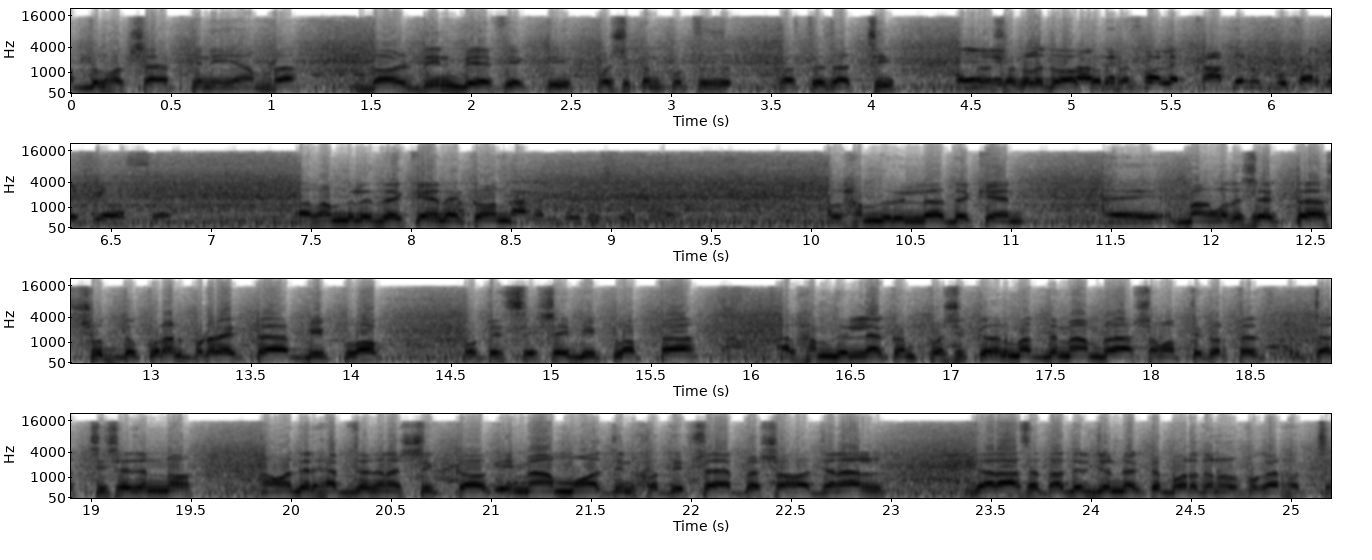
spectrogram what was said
আব্দুল হক সাহেবকে নিয়ে আমরা দশ দিন ব্যাপী একটি প্রশিক্ষণ করতে করতে যাচ্ছি। আপনারা সকলে দোয়া করবেন। আলহামদুলিল্লাহ দেখেন এখন আলহামদুলিল্লাহ দেখেন এই বাংলাদেশে একটা শুদ্ধ কোরআন পড়ার একটা বিপ্লব উঠেছে। সেই বিপ্লবটা আলহামদুলিল্লাহ এখন প্রশিক্ষণের মাধ্যমে আমরা সমাপ্তি করতে যাচ্ছি। সেজন্য আমাদের হেফজাগানের শিক্ষক ইমাম মোয়াজিন খতিব সাহেবরা সহ জেনারেল যারা আছে তাদের জন্য একটা বড় ধরনের উপকার হচ্ছে।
